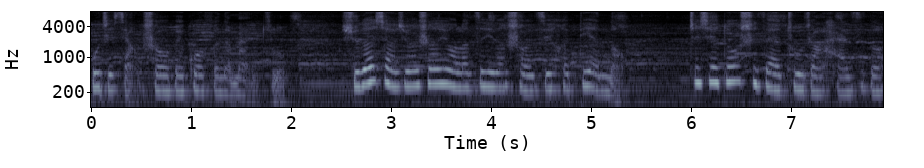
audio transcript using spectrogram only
物质享受被过分的满足。许多小学生有了自己的手机和电脑，这些都是在助长孩子的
